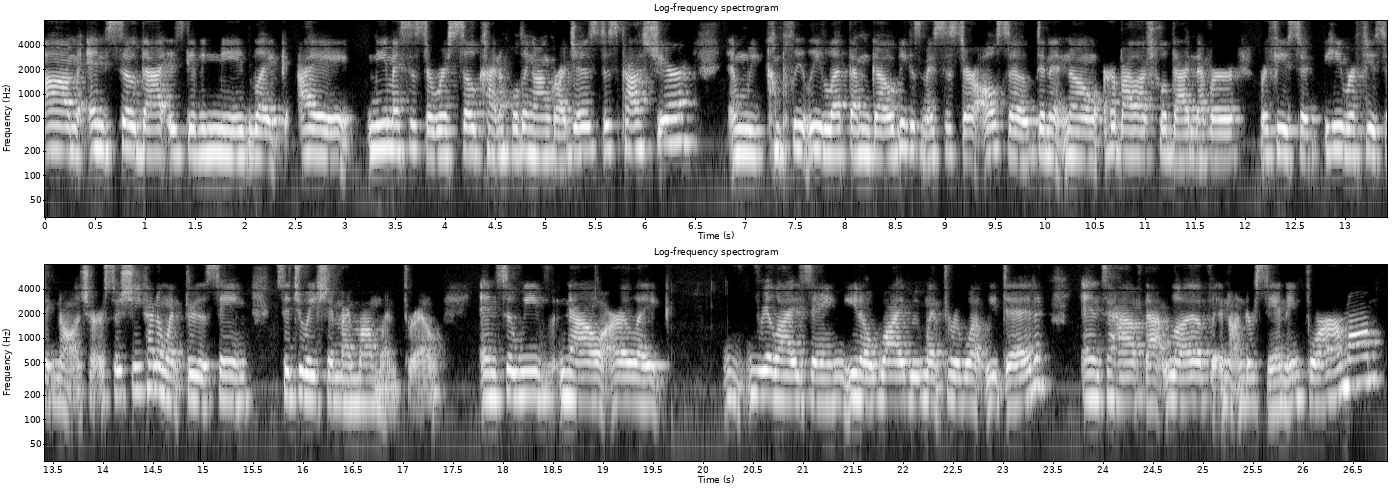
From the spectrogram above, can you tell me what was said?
Um, and so that is giving me like I, me and my sister were still kind of holding on grudges this past year, and we completely let them go because my sister also didn't know her biological dad never refused to he refused to acknowledge her, so she kind of went through the same situation my mom went through, and so we've now are like realizing you know why we went through what we did and to have that love and understanding for our mom.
